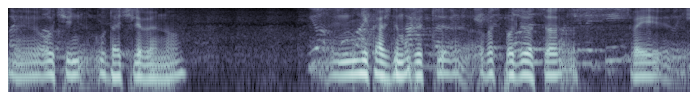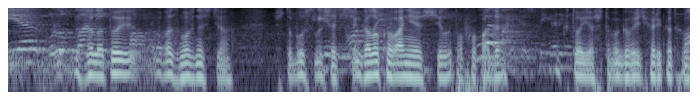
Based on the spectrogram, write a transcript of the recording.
Мы очень удачливы, но не каждый может э, воспользоваться своей золотой возможностью, чтобы услышать голосование Шилы Прабхупады. Кто я, чтобы говорить Харикатху?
